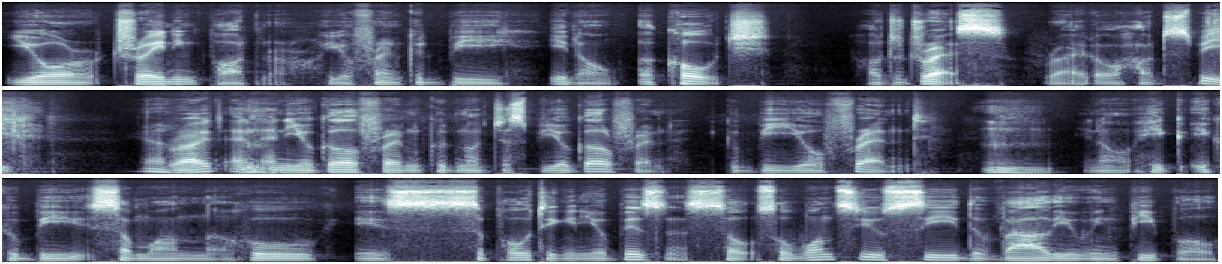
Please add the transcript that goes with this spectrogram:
your training partner your friend could be you know a coach how to dress right or how to speak Ja. right and Mm. and your girlfriend could not just be your girlfriend it could be your friend Mm. you know he it could be someone who is supporting in your business so so once you see the value in people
